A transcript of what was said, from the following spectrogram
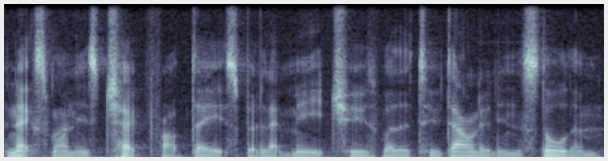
The next one is check for updates but let me choose whether to download and install them.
